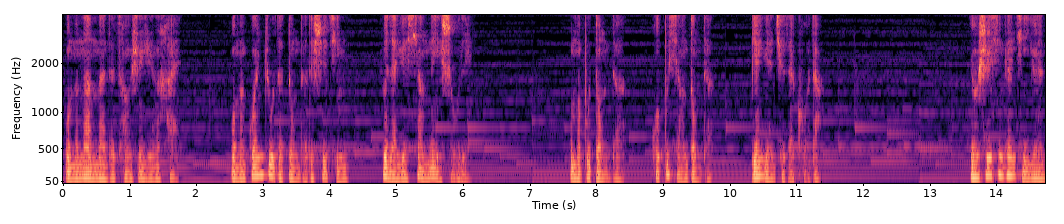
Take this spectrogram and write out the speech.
我们慢慢的藏身人海。我们关注的、懂得的事情，越来越向内收敛。我们不懂的或不想懂的，边缘却在扩大。有时心甘情愿，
